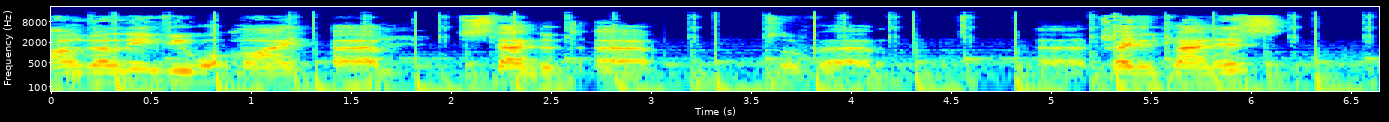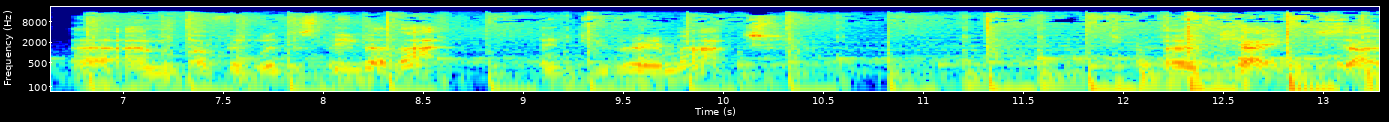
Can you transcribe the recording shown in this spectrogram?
I'm going to leave you what my um, standard uh, sort of um, uh, trading plan is. Uh, and I think we'll just leave it at that. Thank you very much. Okay, so.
